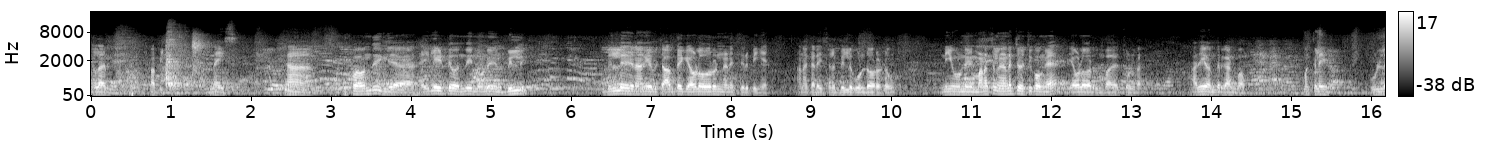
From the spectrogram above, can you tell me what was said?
நல்லா இருக்கு. காப்பி. நைஸ் இப்போ வந்து இங்கே ஹைலைட்டு வந்து இன்னொன்று பில்லு பில்லு நாங்கள் இப்போ சாப்பிட்டதுக்கு எவ்வளோ வரும்னு நினச்சிருப்பீங்க. ஆனால் கடைசியில் பில்லு கொண்டு வரட்டும். நீ ஒன்று மனசில் நினச்சி வச்சுக்கோங்க எவ்வளோ வருதுன்னு பா சொல்கிறேன் அதே வந்திருக்கான்னு பார்ப்போம் மக்களே உள்ள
